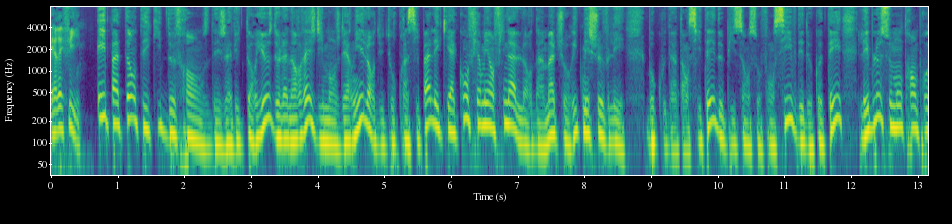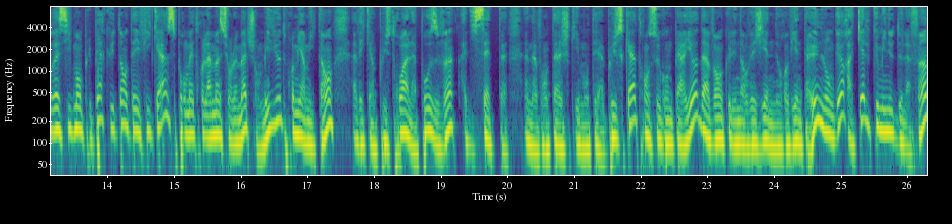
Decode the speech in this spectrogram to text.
RFI épatante équipe de France, déjà victorieuse de la Norvège dimanche dernier lors du tour principal et qui a confirmé en finale lors d'un match au rythme échevelé. Beaucoup d'intensité, de puissance offensive des deux côtés, les Bleus se montrant progressivement plus percutantes et efficaces pour mettre la main sur le match en milieu de première mi-temps avec un plus 3 à la pause 20 à 17. Un avantage qui est monté à plus 4 en seconde période avant que les Norvégiennes ne reviennent à une longueur à quelques minutes de la fin.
